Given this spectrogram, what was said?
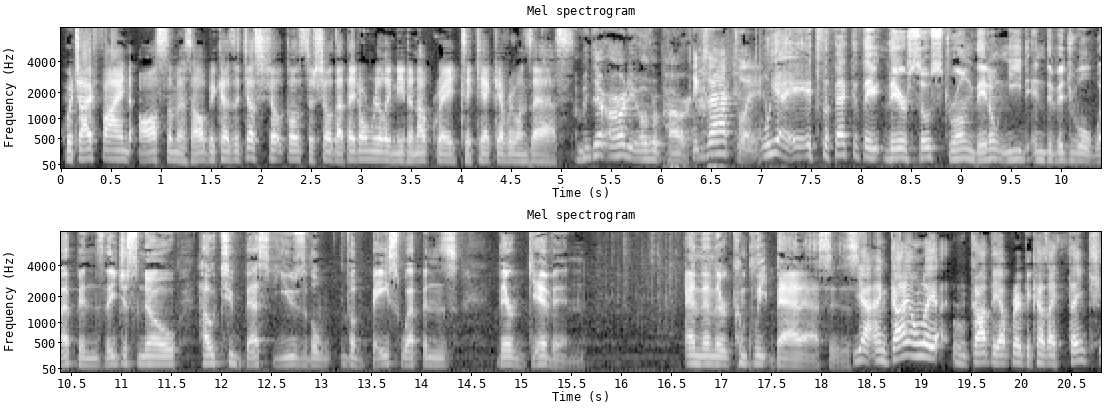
which I find awesome as hell because it just show, goes to show that they don't really need an upgrade to kick everyone's ass. I mean, they're already overpowered. Exactly. Well, yeah, it's the fact that they they are so strong. They don't need individual weapons. They just know how to best use the the base weapons they're given, and then they're complete badasses. Yeah, and Guy only got the upgrade because I think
